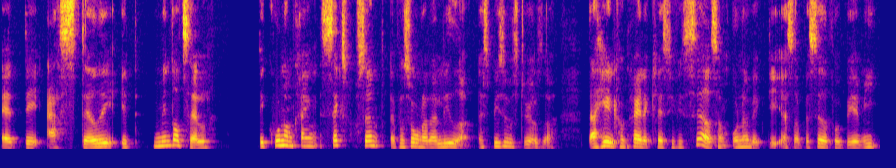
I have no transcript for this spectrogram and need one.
at det er stadig et mindretal. Det er kun omkring 6% af personer, der lider af spiseforstyrrelser, der helt konkret er klassificeret som undervægtige, altså baseret på BMI.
